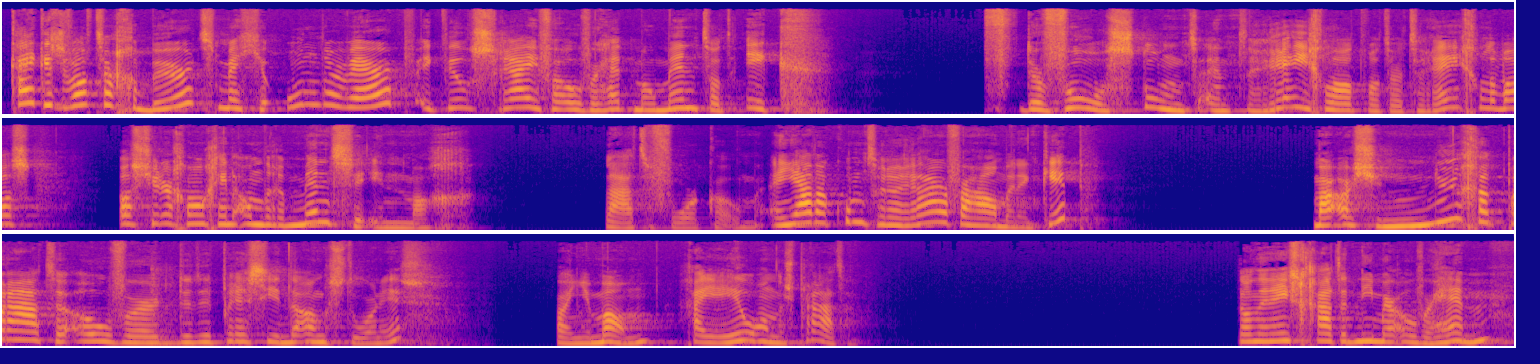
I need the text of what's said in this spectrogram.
kijk eens wat er gebeurt met je onderwerp. Ik wil schrijven over het moment dat ik er vol stond en te regelen had wat er te regelen was. Als je er gewoon geen andere mensen in mag laten voorkomen. En ja, dan komt er een raar verhaal met een kip. Maar als je nu gaat praten over de depressie en de angststoornis van je man, ga je heel anders praten. Dan ineens gaat het niet meer over hem,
